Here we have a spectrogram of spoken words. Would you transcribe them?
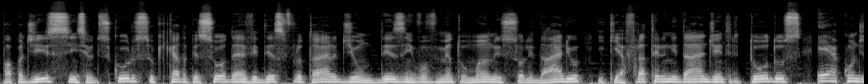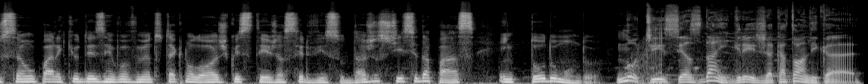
O Papa disse em seu discurso que cada pessoa deve desfrutar de um desenvolvimento humano e solidário e que a fraternidade entre todos é a condição para que o desenvolvimento tecnológico esteja a serviço da justiça e da paz em todo o mundo. Notícias da Igreja Católica.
